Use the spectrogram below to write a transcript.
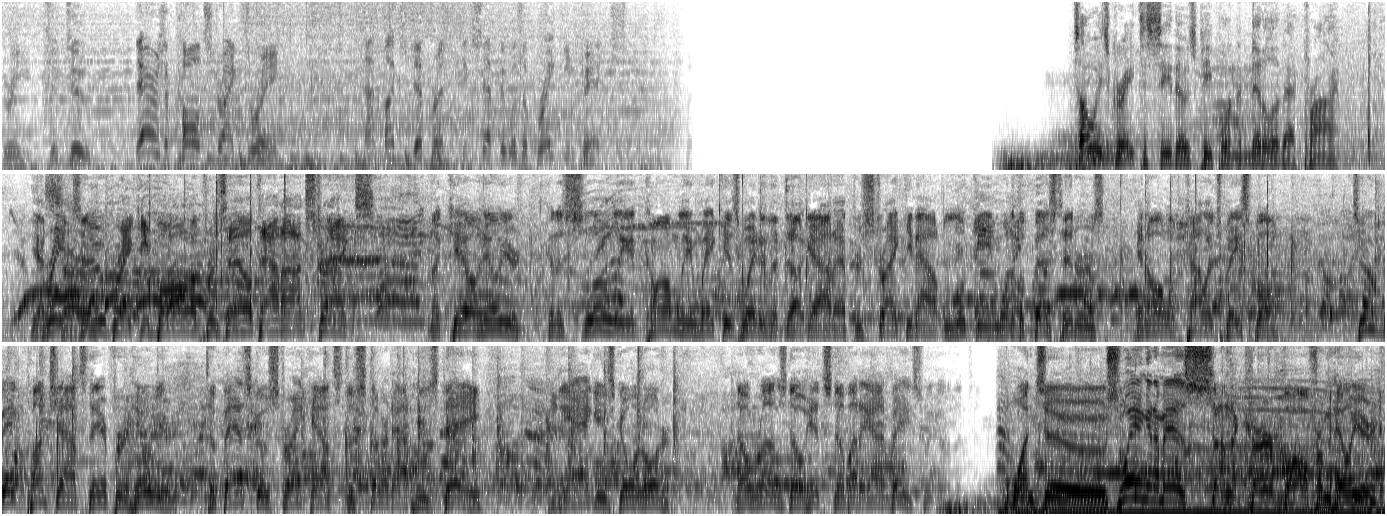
Green. 2 2. There's a called strike three. Not much different, except it was a breaking pitch. It's always great to see those people in the middle of that prime. Yes, 3 sir. 2, breaking ball, and Frizzell down on strikes. Ma'Khail Hilliard going to slowly and calmly make his way to the dugout after striking out, looking one of the best hitters in all of college baseball. Two big punch outs there for Hilliard. Tabasco strikeouts to start out his day, and the Aggies go in order. No runs, no hits, nobody on base. We go to the. One, two, swing and a miss on the curveball from Hilliard.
